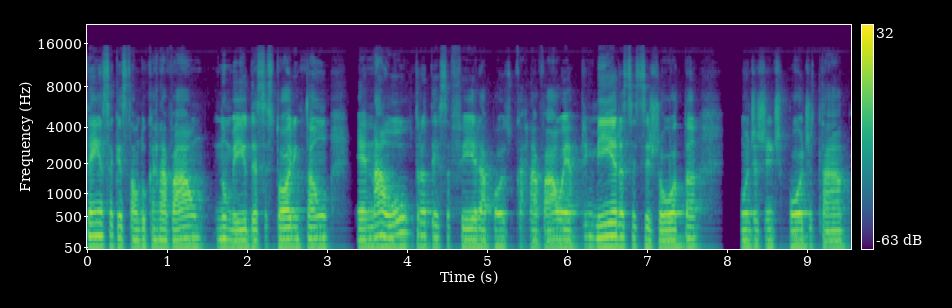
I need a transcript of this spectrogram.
tem essa questão do carnaval no meio dessa história. Então, é, na outra terça-feira, após o carnaval, é a primeira CCJ, onde a gente pode estar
